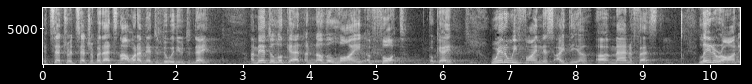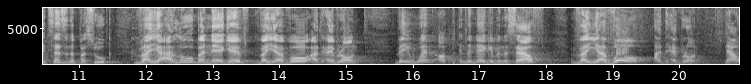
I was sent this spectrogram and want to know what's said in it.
etc., etc. But that's not what I'm here to do with you today. I'm here to look at another line of thought, okay? Where do we find this idea uh, manifest? Later on, it says in the Pasuk, Vaya'alu b'negev, vayavo at Hebron. They went up in the Negev in the south, vayavo at Hebron. Now,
